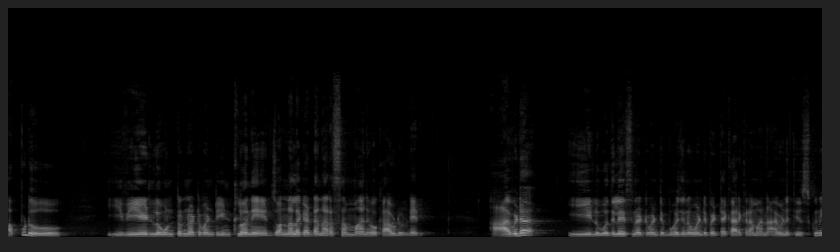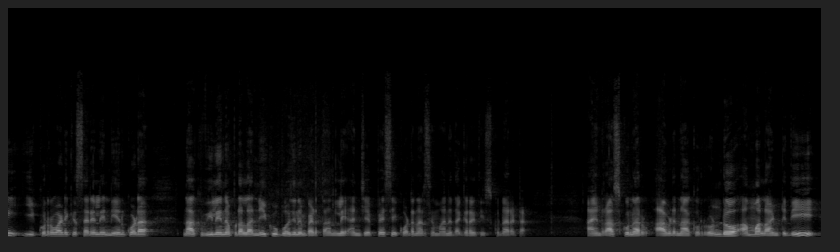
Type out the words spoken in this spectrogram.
అప్పుడు ఈ వీళ్ళు ఉంటున్నటువంటి ఇంట్లోనే జొన్నలగడ్డ నరసమ్మ అని ఒక ఆవిడ ఉండేది. ఆవిడ వీళ్ళు వదిలేసినటువంటి భోజనం వండి పెట్టే కార్యక్రమాన్ని ఆవిడని తీసుకుని ఈ కుర్రవాడికి సరేలే నేను కూడా నాకు వీలైనప్పుడల్లా నీకు భోజనం పెడతానులే అని చెప్పేసి కోట నరసింహాన్ని దగ్గరకు తీసుకున్నారట. ఆయన రాసుకున్నారు ఆవిడ నాకు రెండో అమ్మ లాంటిది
